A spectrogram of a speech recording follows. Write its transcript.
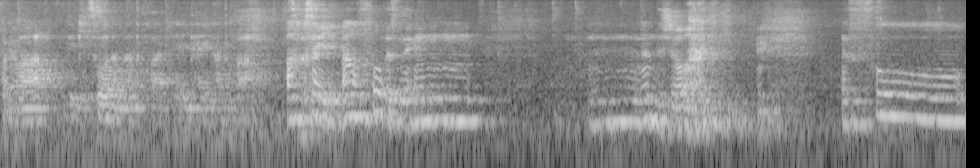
これはできそうだなとかやりたいなとか。あはいあそうですね。うんうんなんでしょう。そう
